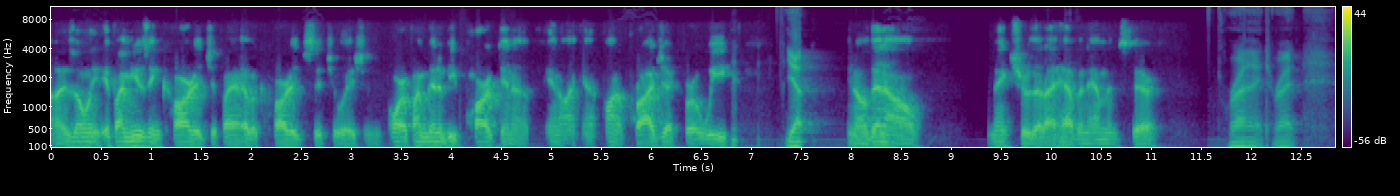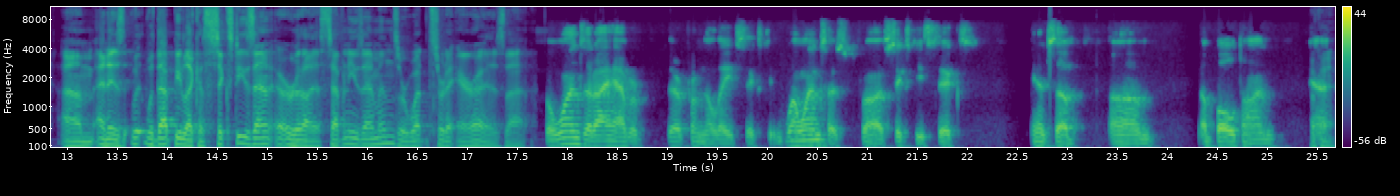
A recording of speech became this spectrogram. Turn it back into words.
uh, is only if I'm using cartage, if I have a cartage situation, or if I'm going to be parked in a, in a on a project for a week. Yep you know, then I'll make sure that I have an Emmons there. Right, right. Um, and is would that be like a '60s or a '70s Emmons, or what sort of era is that? The ones that I have are they're from the late '60s. Well, one's a uh, '66. It's a um, a bolt-on, okay.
